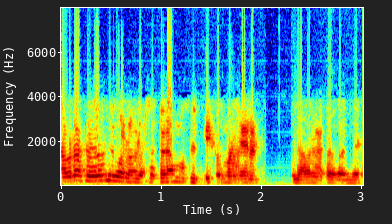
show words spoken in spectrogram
Un abrazo grande y bueno, los esperamos en Pico mañana. Un abrazo grande.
